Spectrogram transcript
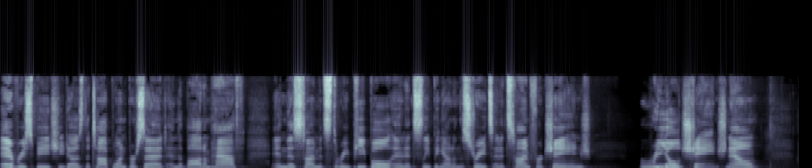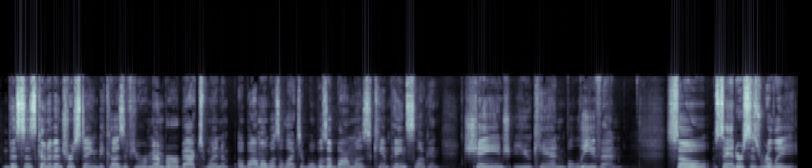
Every speech, he does the top 1% and the bottom half. And this time it's three people and it's sleeping out in the streets and it's time for change, real change. Now, this is kind of interesting because if you remember back to when Obama was elected, what was Obama's campaign slogan? Change you can believe in. So Sanders has really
